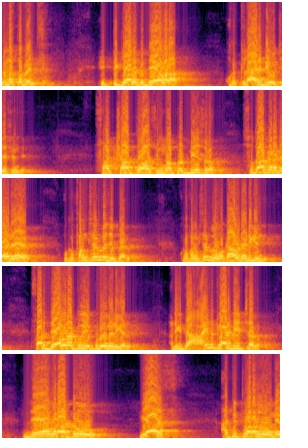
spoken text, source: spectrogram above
నమస్తే ఫ్రెండ్స్. ఎట్టికేలకు దేవర ఒక క్లారిటీ వచ్చేసింది. సాక్షాత్తు ఆ సినిమా ప్రొడ్యూసర్ సుధాకర్ గారే ఒక ఫంక్షన్లో చెప్పారు. ఒక ఫంక్షన్లో ఒక ఆవిడ అడిగింది సార్ దేవరా టూ ఎప్పుడు అని అడిగారు. అడిగితే ఆయన క్లారిటీ ఇచ్చారు. దేవరా టూ ఎస్ అతి త్వరలోనే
